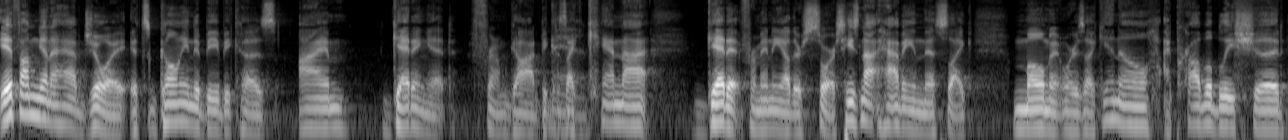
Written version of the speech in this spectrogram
If I'm going to have joy, it's going to be because I'm getting it from God because I cannot get it from any other source. He's not having this like moment where he's like, you know, I probably should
